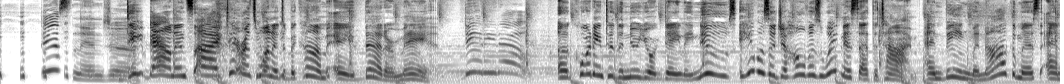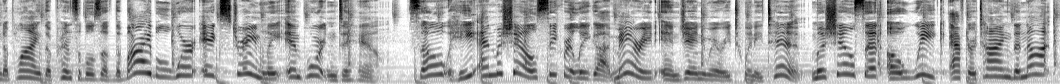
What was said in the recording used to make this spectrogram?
this ninja. Deep down inside, Terrence wanted to become a better man. Did he though? According to the New York Daily News, he was a Jehovah's Witness at the time, and being monogamous and applying the principles of the Bible were extremely important to him. So he and Michelle secretly got married in January 2010. Michelle said a week after tying the knot,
